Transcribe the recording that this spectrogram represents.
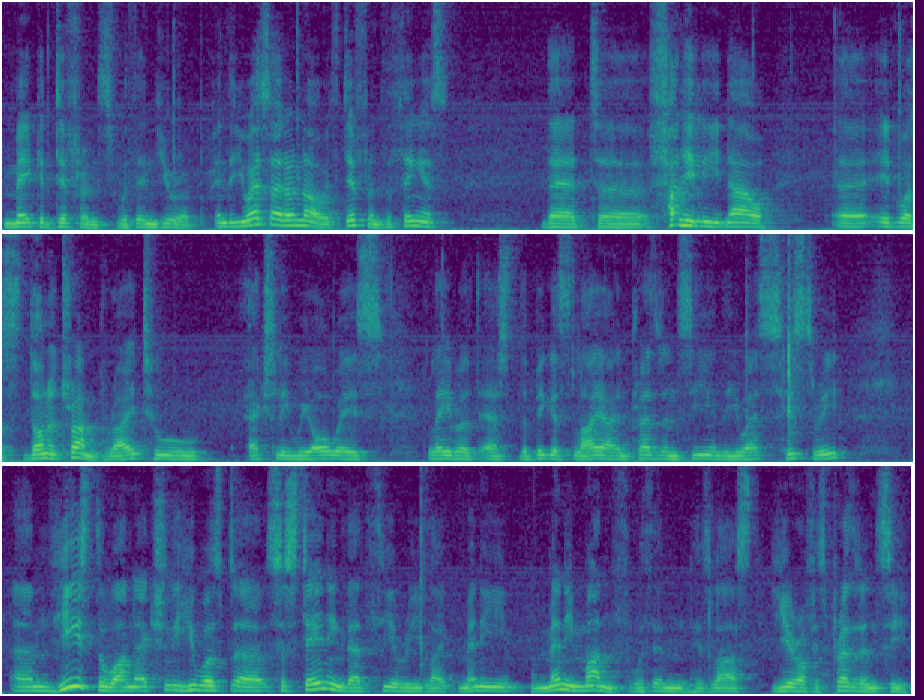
make a difference within Europe. In the US, I don't know. It's different. The thing is that, uh, funnily now, uh, it was Donald Trump, right, who actually we always labeled as the biggest liar in presidency in the US history. Um, he's the one actually. He was uh, sustaining that theory like many many months within his last year of his presidency.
